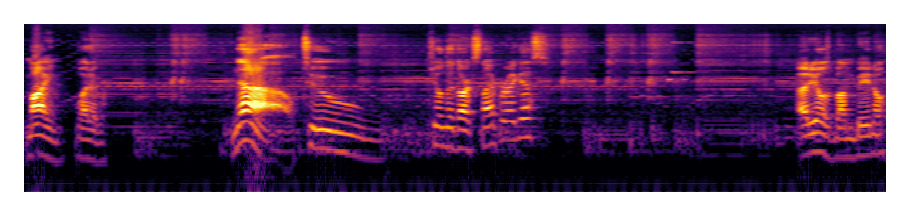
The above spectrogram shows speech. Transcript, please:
Mine, whatever. Now, to kill the Dark Sniper, I guess? Adios, Bambino.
